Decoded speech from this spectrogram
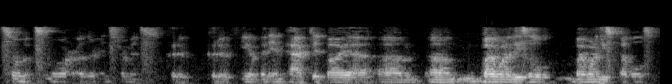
some, some of our other instruments could have could have you know been impacted by a, um, um, by one of these little by one of these pebbles,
